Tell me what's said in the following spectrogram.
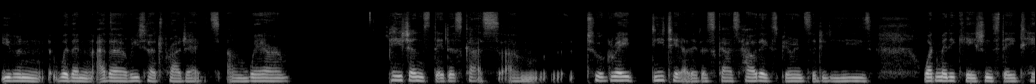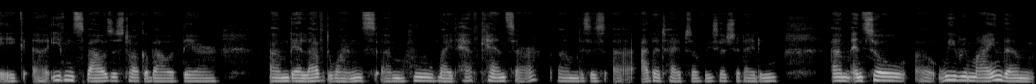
even within other research projects um, where patients they discuss um, to a great detail. They discuss how they experience the disease, what medications they take. Uh, even spouses talk about their um, their loved ones um, who might have cancer. Um, this is uh, other types of research that I do. Um, and so uh, we remind them,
